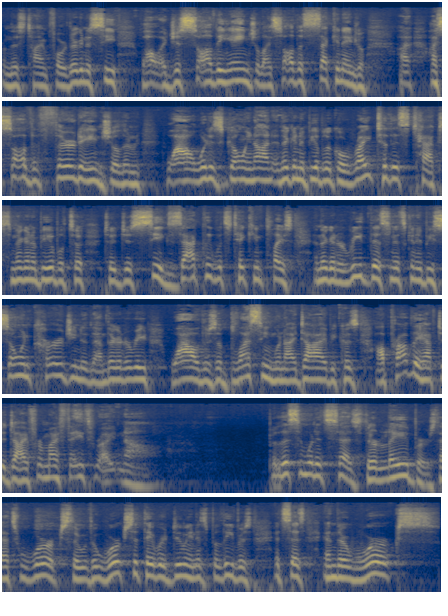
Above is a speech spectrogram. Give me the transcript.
from this time forward. They're going to see, wow, I just saw the angel. I saw the second angel. I, I saw the third angel. And wow, what is going on? And they're going to be able to go right to this text and they're going to be able to, to just see exactly what's taking place. And they're going to read this and it's going to be so encouraging to them. They're going to read, wow, there's a blessing when I die because I'll probably have to die for my faith right now. But listen what it says their labors, that's works, the, the works that they were doing as believers. It says, and their works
